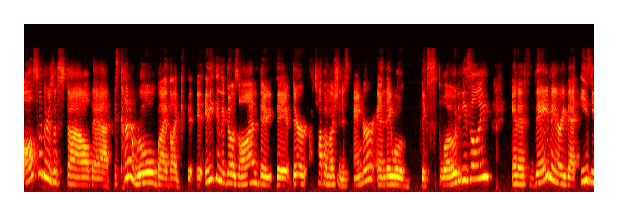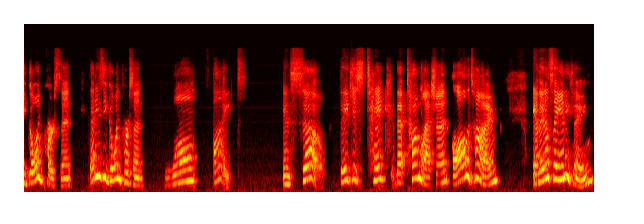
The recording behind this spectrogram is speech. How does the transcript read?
also there's a style that is kind of ruled by like anything that goes on they, they their top emotion is anger and they will explode easily and if they marry that easygoing person that easygoing person won't fight and so they just take that tongue lashing all the time and they don't say anything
